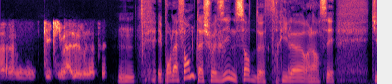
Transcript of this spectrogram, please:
euh, qui, qui m'allument. Mhm. Et pour la forme, tu as choisi une sorte de thriller. Alors, c'est tu,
